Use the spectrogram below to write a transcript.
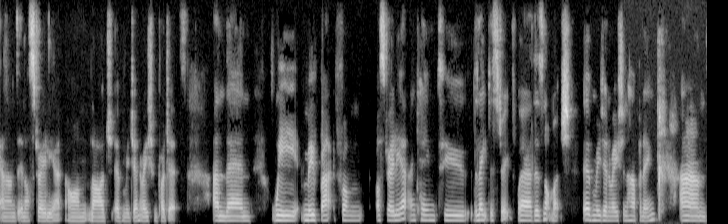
and in Australia on large urban regeneration projects. And then we moved back from Australia and came to the Lake District where there's not much urban regeneration happening. and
